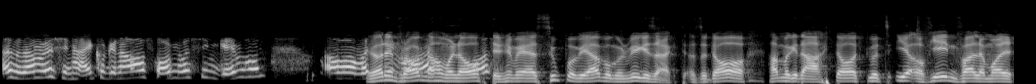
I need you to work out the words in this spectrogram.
also da muss ich den Heiko genauer fragen, was sie ihm gegeben haben ja, den fragen noch einmal nach. Das ist nämlich eine super Werbung. Und wie gesagt, also da haben wir gedacht, da tut ihr auf jeden Fall einmal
